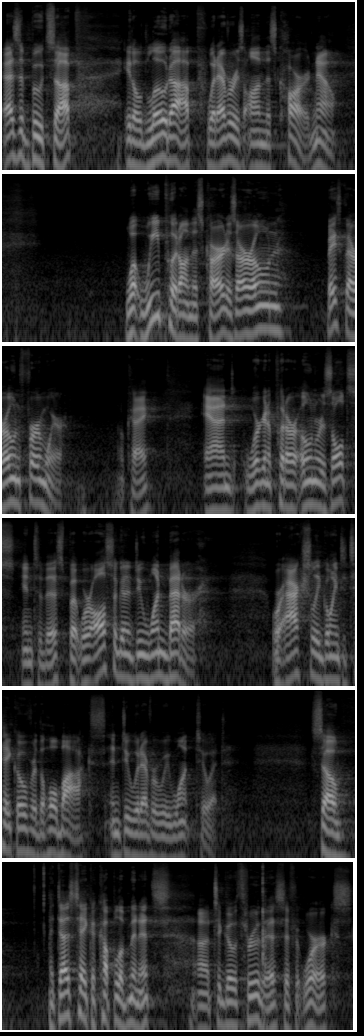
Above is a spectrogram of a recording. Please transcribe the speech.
as it boots up, it'll load up whatever is on this card. Now, what we put on this card is our own, basically our own firmware, okay? And we're going to put our own results into this, but we're also going to do one better. We're actually going to take over the whole box and do whatever we want to it. So it does take a couple of minutes uh, to go through this if it works.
